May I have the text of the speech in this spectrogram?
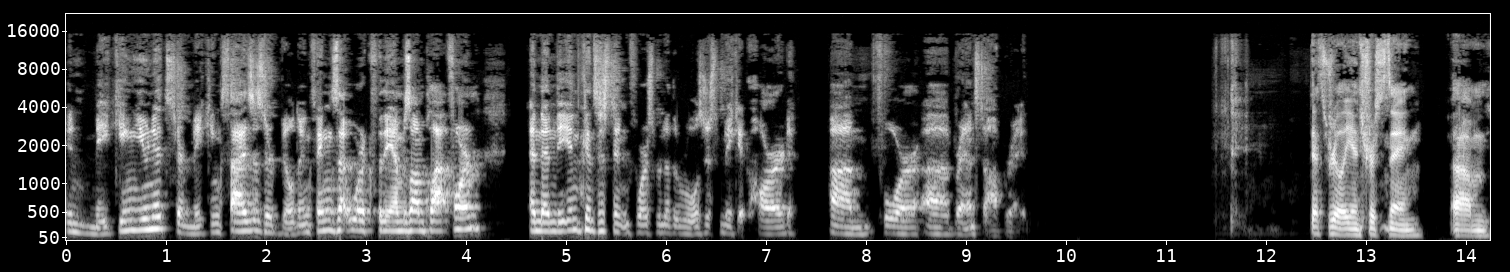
in making units or making sizes or building things that work for the Amazon platform. And then the inconsistent enforcement of the rules just make it hard um, for uh, brands to operate. That's really interesting um,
